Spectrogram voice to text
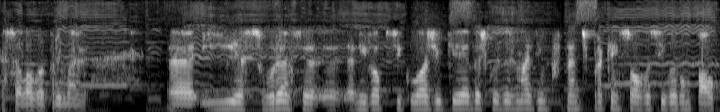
Essa é logo a primeira. Uh, e a segurança uh, a nível psicológico é das coisas mais importantes para quem sobe acima de um palco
